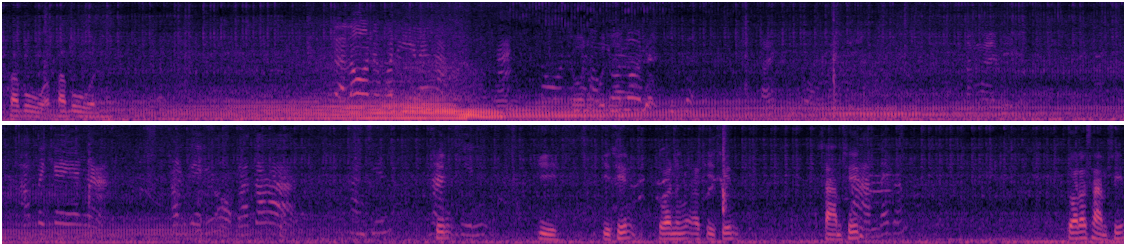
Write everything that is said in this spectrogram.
งปลาบูอาปลาบูๆเหลือโลนึงพอดีเลยค่ะนะ โดนพอดี โลนึง ใช้ตัวไหมทำไงพี่ เอา ไปแกงอะเอาเกล็ดออกแล้วก็หั่นชิ้นชิ้หั่นนชิ้นกี่กี่ชิ้น ตัวหนึ่งเอากี่ชิ้นสามชิ้น สามได้ไหมตัวละสามชิ้น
